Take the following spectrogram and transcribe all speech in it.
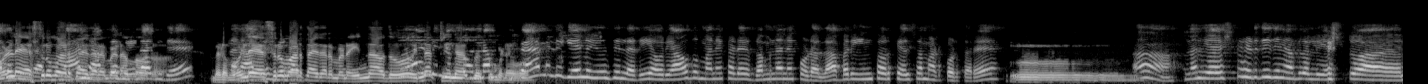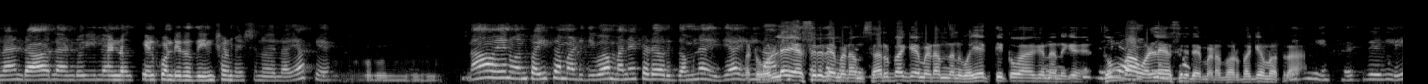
ಒಳ್ಳೆ ಹೆಸರು ಮಾಡ್ತಾ ಇದ್ದಾರೆ ಮೇಡಮ್ ಮೇಡಮ್ ಒಳ್ಳೆ ಹೆಸರು ಮಾಡ್ತಾ ಇದ್ದಾರೆ ಮೇಡಮ್ ಇನ್ನ ಅದು ಇನ್ನ ಕ್ಲೀನ್ ಆಗ್ಬೇಕು ಮೇಡಮ್ ಫ್ಯಾಮಿಲಿಗೆ ಏನು ಯೂಸ್ ಇಲ್ಲ ರೀ. ಅವ್ರು ಯಾವ್ದು ಮನೆ ಕಡೆ ಗಮನನೇ ಕೊಡಲ್ಲ. ಬರೀ ಇಂಥವ್ರ ಕೆಲಸ ಮಾಡ್ಕೊಡ್ತಾರೆ. ಹಾ ನನ್ಗೆ ಎಷ್ಟು ಹಿಡಿದಿದ್ದೀನಿ ಅದ್ರಲ್ಲಿ? ಎಷ್ಟು ಲ್ಯಾಂಡ್ ಆ ಲ್ಯಾಂಡ್ ಈ ಲ್ಯಾಂಡ್ ಅಂತ ಕೇಳ್ಕೊಂಡಿರೋದು ಇನ್ಫಾರ್ಮೇಶನ್ ಎಲ್ಲ ಯಾಕೆ. ನಾವೇನ್ ಒಂದ್ ಪೈಸಾ ಮಾಡಿದೀವ ಮನೆ ಕಡೆ ಅವ್ರಿಗೆ ಗಮನ ಇದೆಯಾ? ಬಟ್ ಒಳ್ಳೆ ಹೆಸರಿದೆ ಮೇಡಮ್ ಸರ್ ಬಗ್ಗೆ ಮೇಡಮ್ ನನಗೆ ವೈಯಕ್ತಿಕವಾಗಿ ನನಗೆ ತುಂಬಾ ಒಳ್ಳೆ ಹೆಸರಿದೆ ಮೇಡಮ್ ಅವ್ರ ಬಗ್ಗೆ ಮಾತ್ರ. ಹೆಸರು ಇರ್ಲಿ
